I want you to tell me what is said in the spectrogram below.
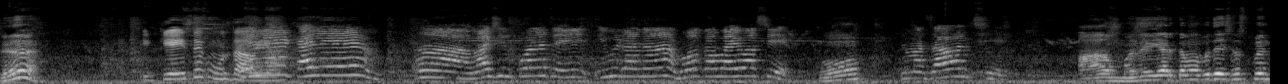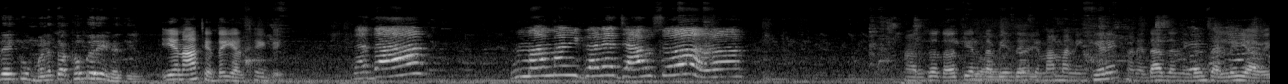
હે? ઈ કે છે હું એને કાલે હા માસી કોને છે ઈવડાના આવા આવ્યા છે. હો? એમાં જવાનું છે. આ મને યાર તમે બધે સસ્પેન્ડ રાખ્યું મને તો ખબર નથી. એના હાથે તૈયાર થઈ ગઈ. દાદા હું મામાની ઘરે જાઉં છું. તો અત્યંતાબેન જાય છે મામાની ઘરે અને દાદાની ગંજા લઈ આવે.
